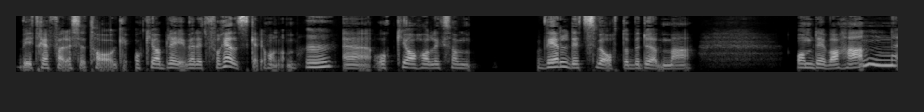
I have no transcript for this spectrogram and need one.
vi träffades ett tag och jag blev väldigt förälskad i honom. Mm. Eh, Och jag har liksom väldigt svårt att bedöma om det var han,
